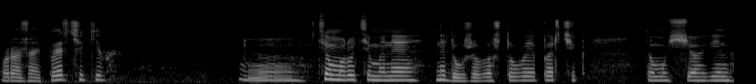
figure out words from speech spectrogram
урожай перчиків. В цьому році мене не дуже влаштовує перчик, тому що він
